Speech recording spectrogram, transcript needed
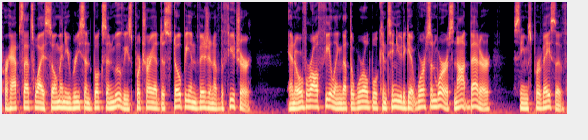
Perhaps that's why so many recent books and movies portray a dystopian vision of the future. An overall feeling that the world will continue to get worse and worse, not better, seems pervasive.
